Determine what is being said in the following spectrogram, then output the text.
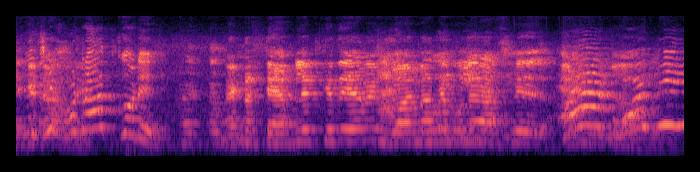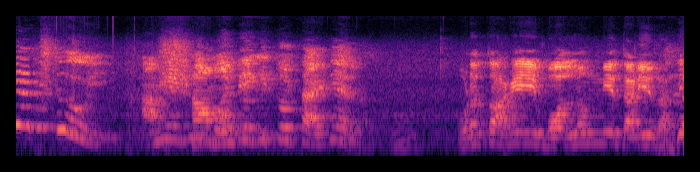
একে হঠাৎ করে? একটা ট্যাবলেট খেতে যাবেন জয় মাকে বলে আসলে হ্যাঁ ভয় পেয়ে যাবি। তুই। আমি একটু কি তোর টাইটেল ওরা তো আগে বল্লম নিয়ে দাঁড়িয়ে থাকে।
